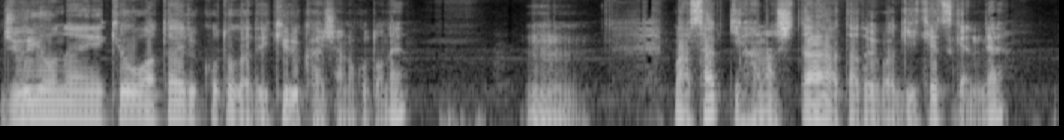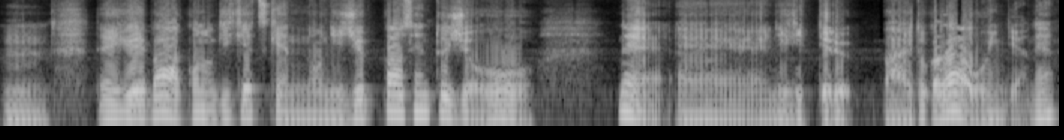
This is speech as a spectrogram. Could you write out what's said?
重要な影響を与えることができる会社のことね。うん。まあ、さっき話した、例えば議決権ね。うん。で、言えば、この議決権の20%以上を、ね、えー、握ってる場合とかが多いんだよね。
